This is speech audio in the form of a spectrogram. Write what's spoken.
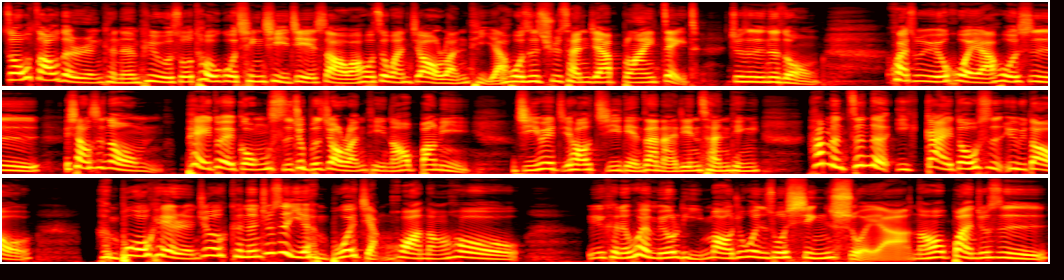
周遭的人可能譬如说透过亲戚介绍啊，或者玩交友软体啊，或是去参加 blind date，就是那种。快速约会啊，或者是像是那种配对公司，就不是叫软体，然后帮你几月几号几点在哪间餐厅，他们真的一概都是遇到很不 OK 的人，就可能就是也很不会讲话，然后也可能会没有礼貌，就问说薪水啊，然后不然就是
